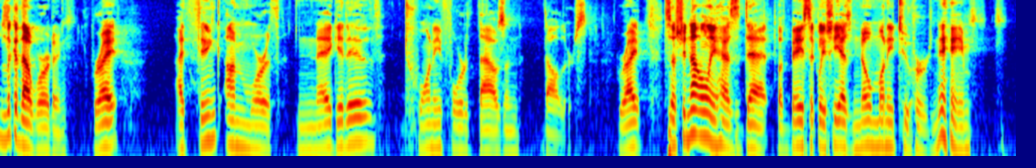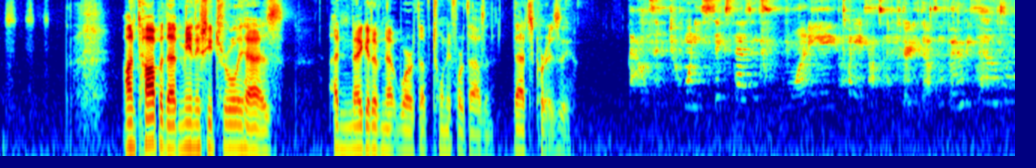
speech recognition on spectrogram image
Look at that wording, right? I think I'm worth negative $24,000, right? So she not only has debt, but basically she has no money to her name. On top of that, meaning she truly has a negative net worth of 24,000. That's crazy. Twenty-six thousand. Twenty-eight. Twenty-eight thousand. Thirty thousand. Thirty thousand.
